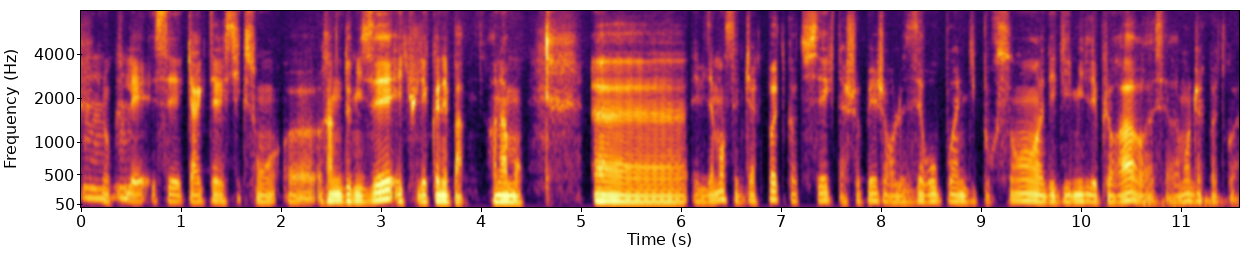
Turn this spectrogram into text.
Mhm, Donc, mhm. les, ces caractéristiques sont euh, randomisées et tu les connais pas en amont. Euh, évidemment, c'est jackpot quand tu sais que tu as chopé genre le 0,10% des 10 000 les plus rares, c'est vraiment jackpot, quoi.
